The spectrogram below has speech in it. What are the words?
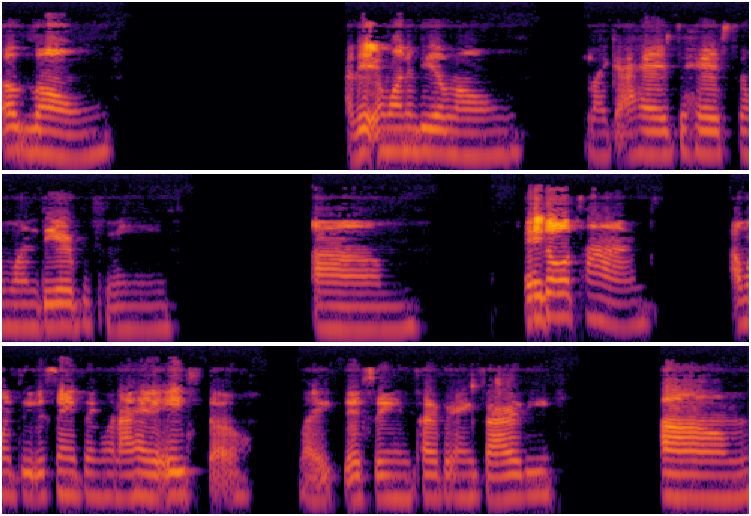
alone. I didn't want to be alone. Like I had to have someone there with me. Um, at all times. I went through the same thing when I had Ace though, like that same type of anxiety. Um,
